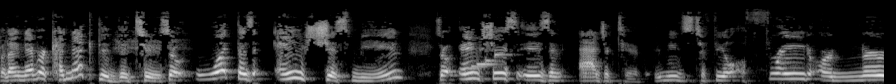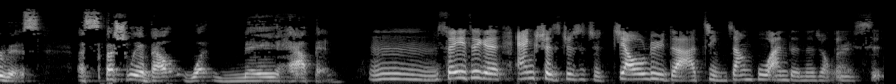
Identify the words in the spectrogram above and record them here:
but I never connected the two. So what does anxious mean? So anxious is an adjective. It means to feel afraid or nervous, especially about what may happen. 嗯，所以这个 anxious 就是指焦虑的啊、紧张不安的那种意思。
